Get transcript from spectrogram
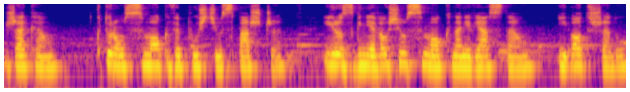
rzekę, którą smok wypuścił z paszczy. I rozgniewał się smok na niewiastę i odszedł,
